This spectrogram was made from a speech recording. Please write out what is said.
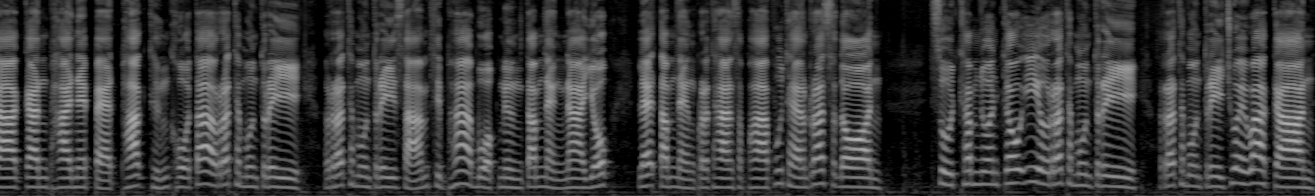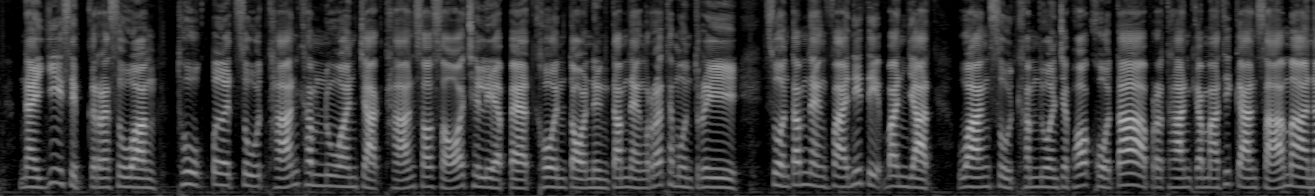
จากันภายใน 8 พักถึงโควต้ารัฐมนตรี รัฐมนตรี 35 บวก 1 ตำแหน่งนายก และตำแหน่งประธานสภาผู้แทนราษฎร สูตรคำนวณเก้าอี้รัฐมนตรี รัฐมนตรีช่วยว่าการใน 20 กระทรวง ถูกเปิดสูตรฐานคำนวณจากฐานสสเฉลี่ย 8 คนต่อ 1ตำแหน่งรัฐมนตรี ส่วนตำแหน่งฝ่ายนิติบัญญัติ วางสูตรคำนวณเฉพาะโคต้าประธานกรรมาธิการสามัญ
